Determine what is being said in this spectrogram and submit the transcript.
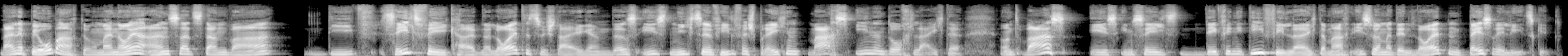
Meine Beobachtung, mein neuer Ansatz dann war, die Salesfähigkeiten der Leute zu steigern, das ist nicht sehr vielversprechend, mach's ihnen doch leichter. Und was es im Sales definitiv viel leichter macht, ist, wenn man den Leuten bessere Leads gibt.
